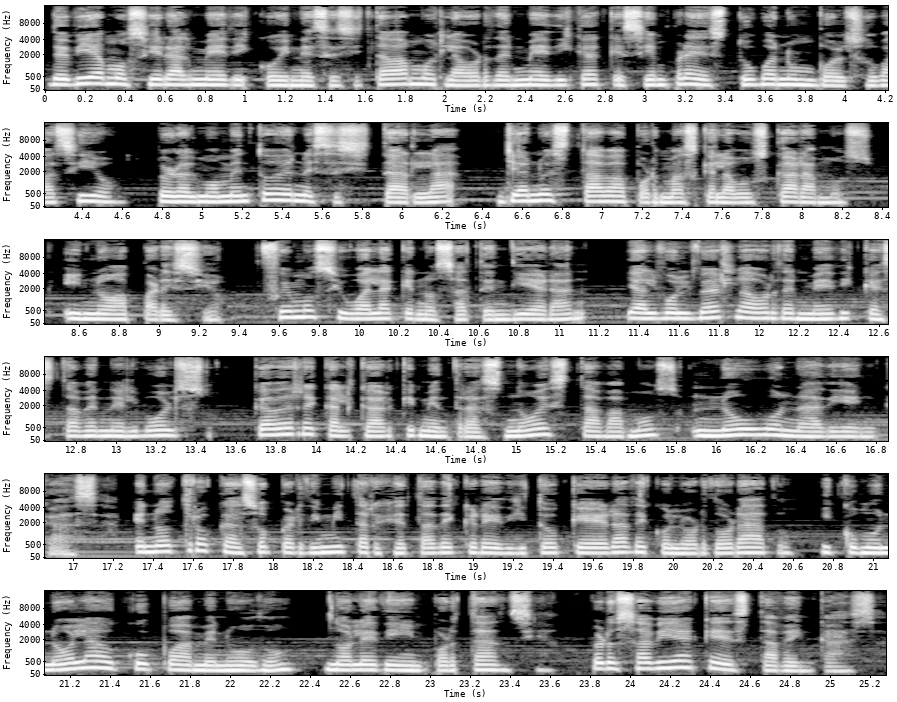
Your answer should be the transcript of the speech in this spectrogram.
Debíamos ir al médico y necesitábamos la orden médica que siempre estuvo en un bolso vacío, pero al momento de necesitarla ya no estaba por más que la buscáramos y no apareció. Fuimos igual a que nos atendieran y al volver la orden médica estaba en el bolso. Cabe recalcar que mientras no estábamos no hubo nadie en casa. En otro caso perdí mi tarjeta de crédito que era de color dorado y como no la ocupo a menudo no le di importancia, pero sabía que estaba en casa.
